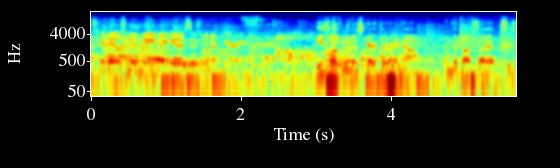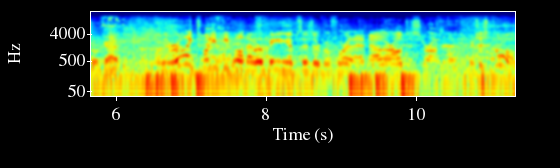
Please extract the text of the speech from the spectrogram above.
SKDale's new main, I guess, is what I'm hearing. He's loving this character right now and the buffs that Scizor got. Well, there were like 20 people that were picking up Scizor before that. Now they're all just stronger, which is cool.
